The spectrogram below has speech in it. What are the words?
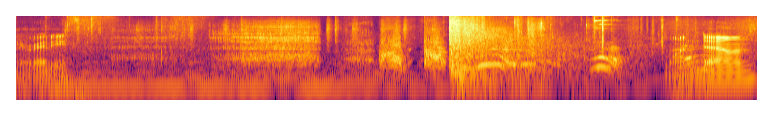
Get ready. One down.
